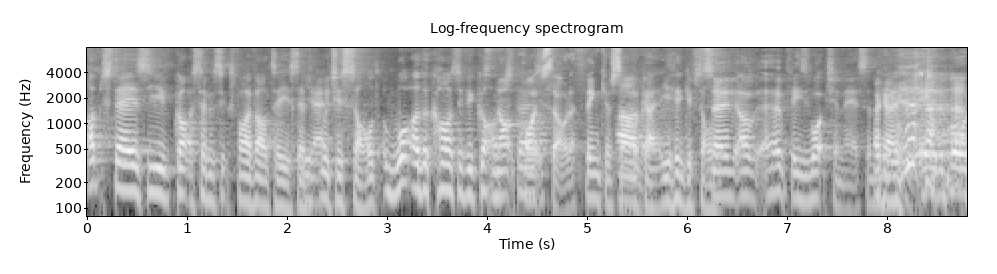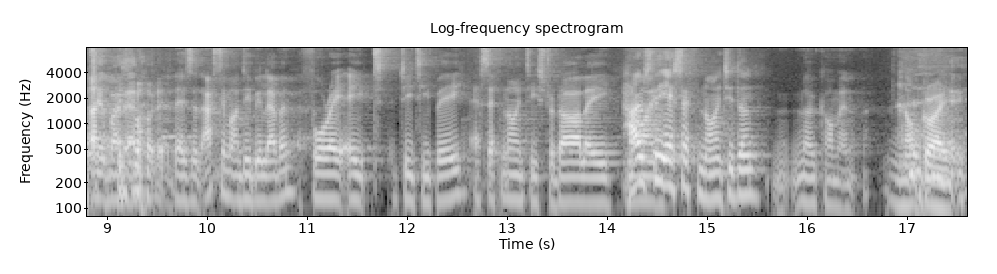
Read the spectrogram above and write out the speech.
Upstairs, you've got a 765 LT, you said, Yeah. which is sold. What other cars have you got Not upstairs? quite sold. I think you've sold. Oh, okay. it. You think you've sold So uh, hopefully he's watching this, and Okay. he, he would have bought it by then. There's an Aston Martin DB11, 488 GTB, SF90 Stradale. How's nine- the SF90 done? No comment. Not great.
